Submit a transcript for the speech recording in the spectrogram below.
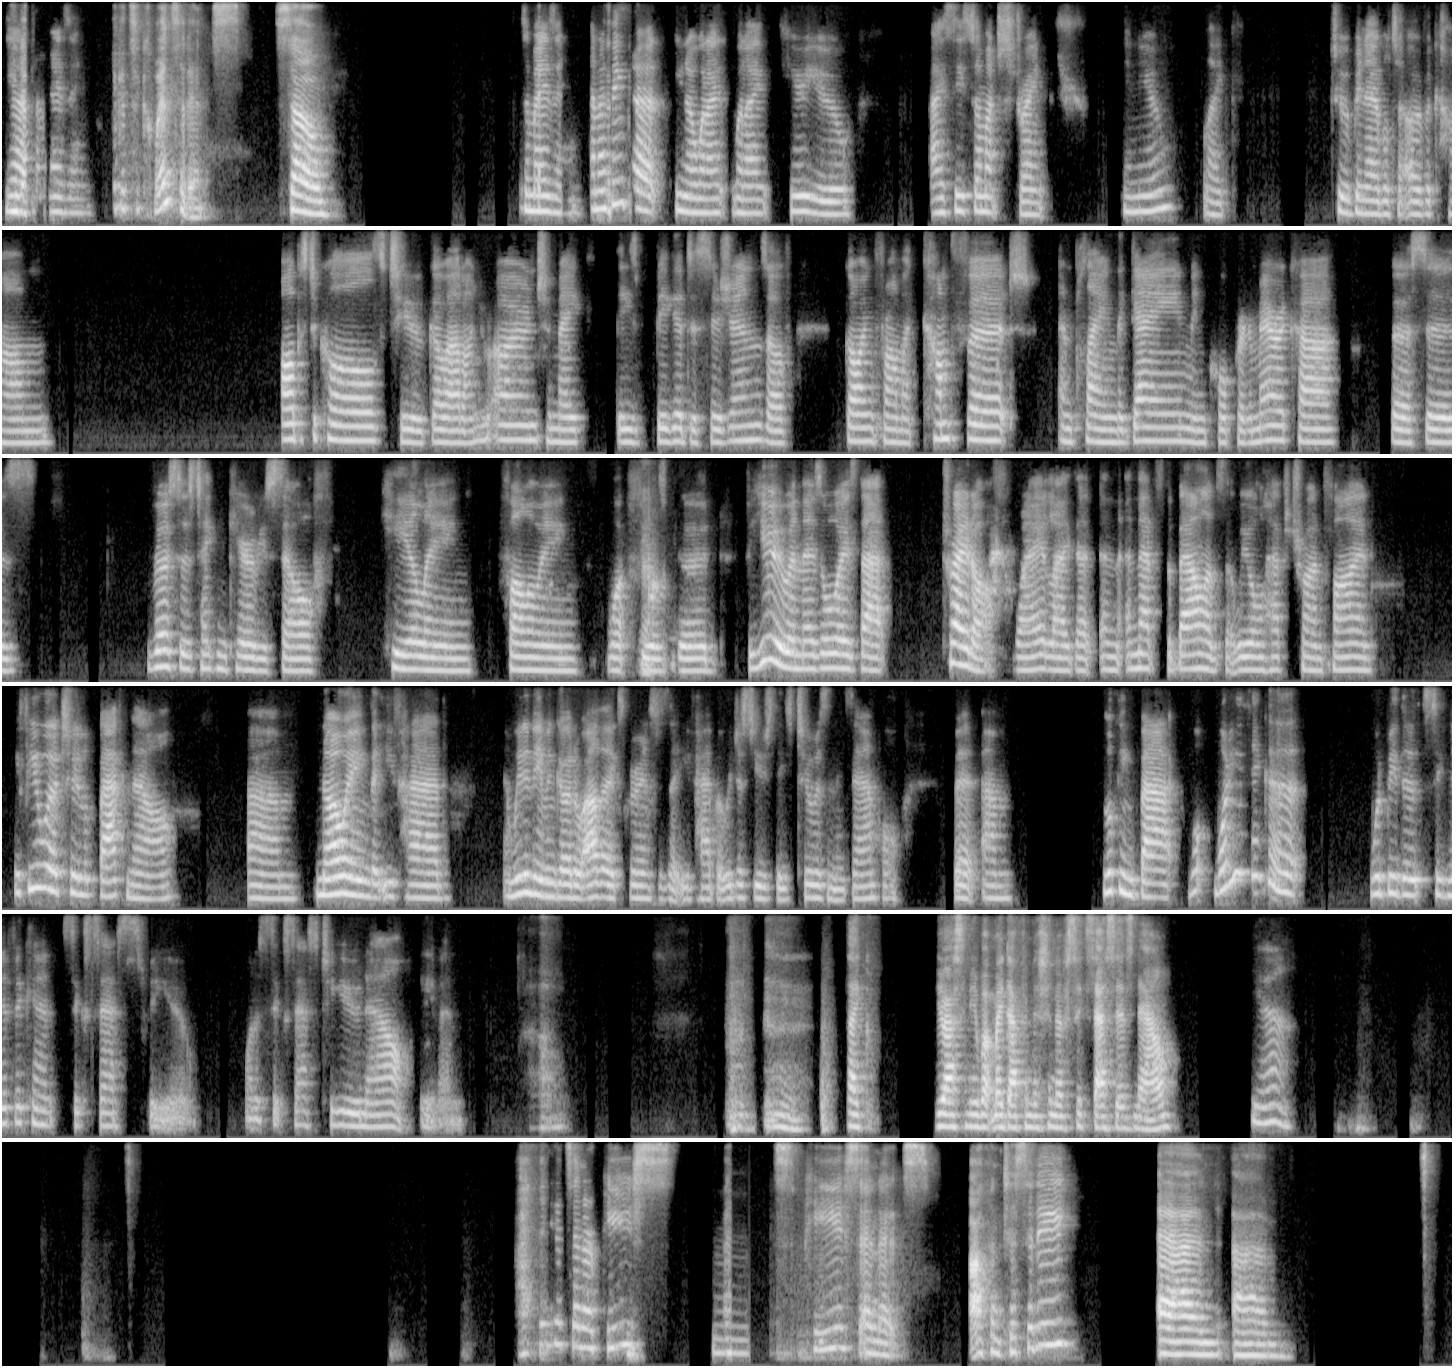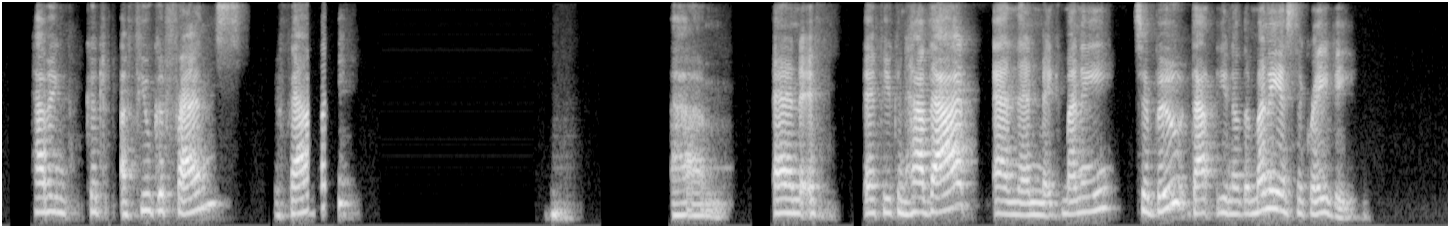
You Yeah, know- amazing. Like it's a coincidence. So It's amazing. And I think that, you know, when I when I hear you, I see so much strength in you, like to have been able to overcome obstacles, to go out on your own, to make these bigger decisions of going from a comfort and playing the game in corporate America versus versus taking care of yourself, healing, following what feels good for you. And there's always that trade-off, right? Like that, and, and that's the balance that we all have to try and find. If you were to look back now, um, knowing that you've had, and we didn't even go to other experiences that you've had, but we just used these two as an example. But um, looking back, what what do you think uh, would be the significant success for you? What is success to you now, even? Oh. like you're asking me what my definition of success is now. Yeah. I think it's inner peace. Mm, It's peace and it's authenticity and um, having good a few good friends, your family. Um, and if if you can have that and then make money to boot, that you know the money is the gravy.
